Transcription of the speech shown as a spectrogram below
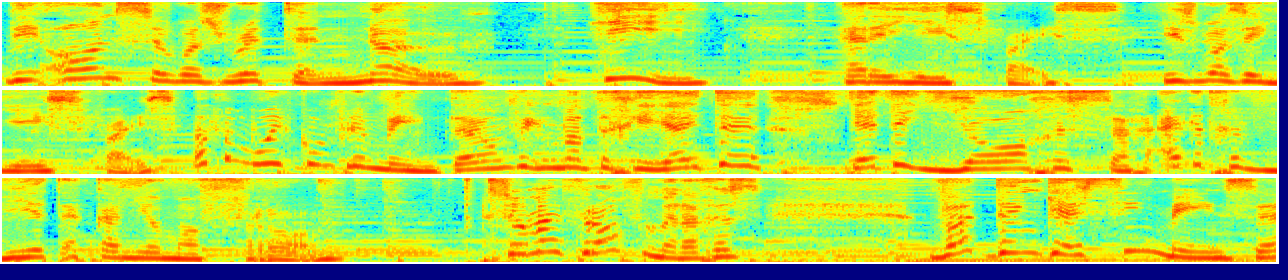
the answer was written, no. He had a yes face. His was a yes face. Wat een mooi compliment, hè, om vir iemand te gee. Jy het een, jy het een ja gezegd. Ek het geweet, ek kan jou maar vraag. So my vraag vanmiddag is, wat denk jy sien mense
